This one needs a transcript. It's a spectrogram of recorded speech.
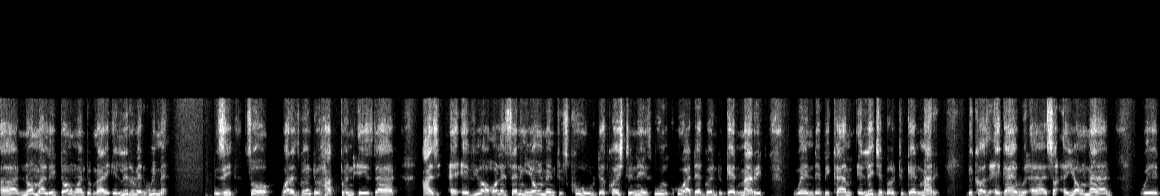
uh, normally don't want to marry illiterate women you see, so what is going to happen is that as if you are always sending young men to school, the question is who who are they going to get married when they become eligible to get married? Because a guy, uh, a young man with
